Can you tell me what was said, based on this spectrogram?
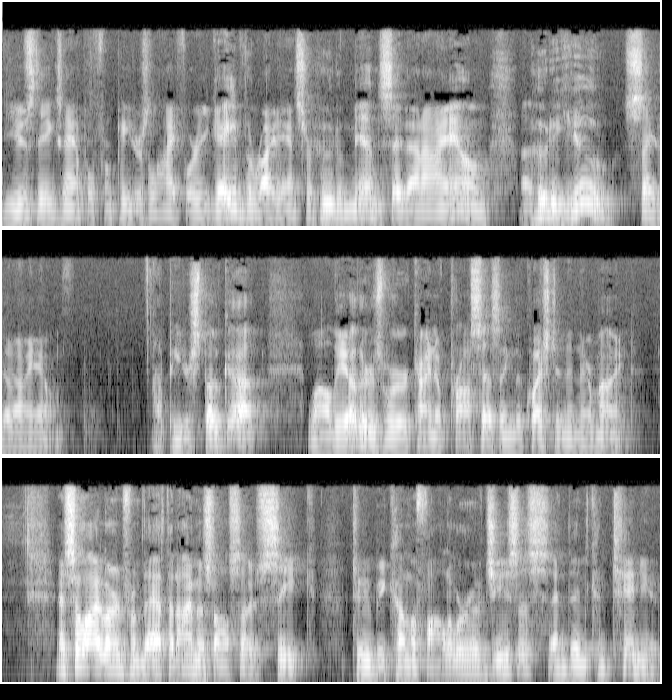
use the example from Peter's life where he gave the right answer Who do men say that I am? Uh, who do you say that I am? Uh, Peter spoke up while the others were kind of processing the question in their mind. And so I learned from that that I must also seek to become a follower of Jesus and then continue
